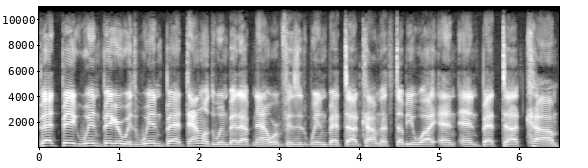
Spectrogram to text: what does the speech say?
Bet big, win bigger with WynnBet. Download the WynnBet app now or visit wynnbet.com. That's W Y N N bet.com.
